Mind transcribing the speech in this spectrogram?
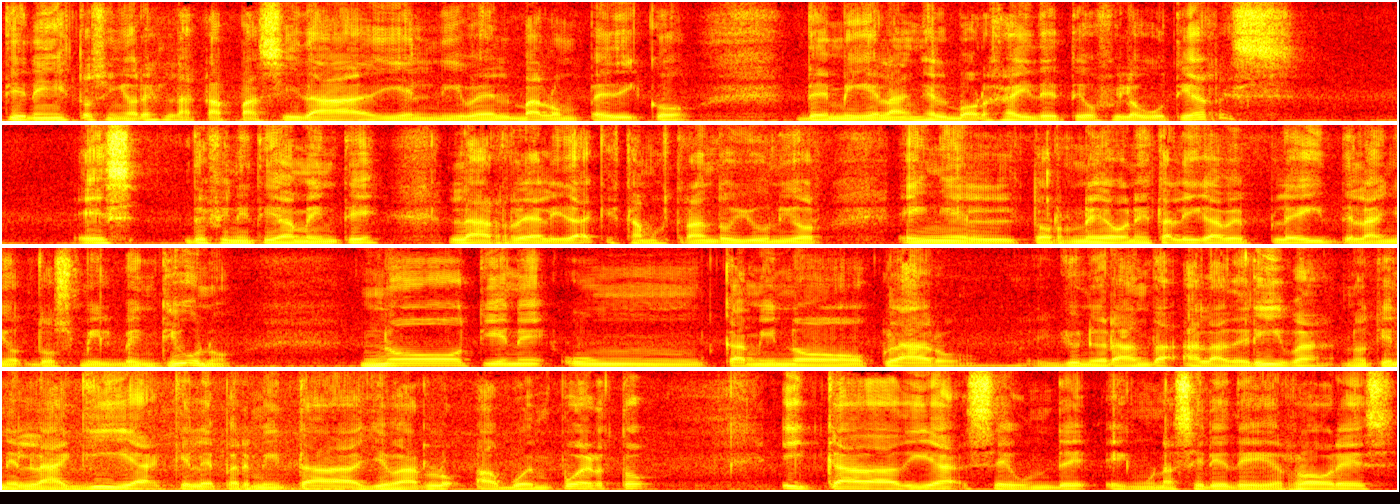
tienen estos señores la capacidad y el nivel balompédico de Miguel Ángel Borja y de Teófilo Gutiérrez. Es definitivamente la realidad que está mostrando Junior en el torneo, en esta Liga B Play del año 2021. No tiene un camino claro, Junior anda a la deriva, no tiene la guía que le permita llevarlo a buen puerto y cada día se hunde en una serie de errores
